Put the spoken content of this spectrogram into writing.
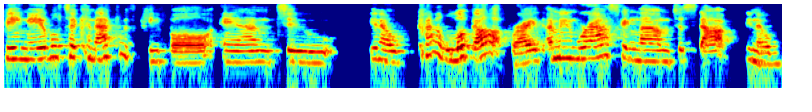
being able to connect with people and to you know kind of look up right? I mean we're asking them to stop you know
